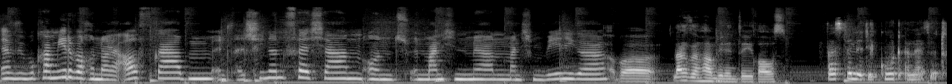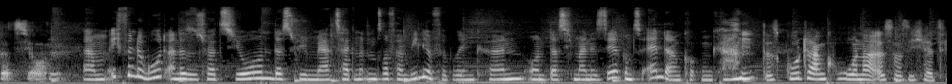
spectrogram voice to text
Wir bekommen jede Woche neue Aufgaben in verschiedenen Fächern und in manchen mehr und manchen weniger. Aber langsam haben wir den Dreh raus. Was findet ihr gut an der Situation? Ähm, ich finde gut an der Situation, dass wir mehr Zeit mit unserer Familie verbringen können und dass ich meine Serien zu Ende angucken kann. Das Gute an Corona ist, dass ich jetzt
